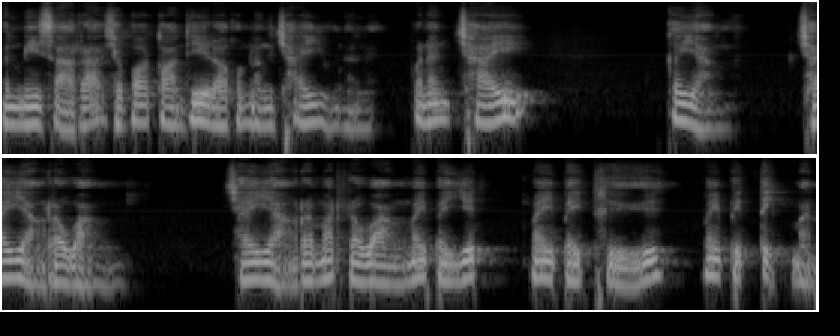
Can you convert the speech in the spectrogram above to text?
มันมีสาระเฉพาะตอนที่เรากำลังใช้อยู่นั่นแหละเพราะนั้นใช้ก็อย่างใช้อย่างระวัง ใช้อย่างระมัดระวังไม่ไปยึด ไม่ไปถือ ไม่ไปติดมัน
